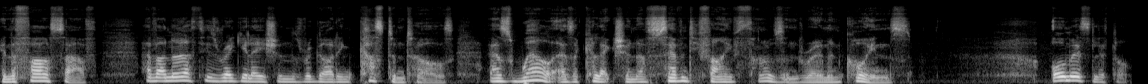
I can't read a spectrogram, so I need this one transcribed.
in the far south have unearthed his regulations regarding custom tolls, as well as a collection of 75,000 Roman coins. Almost little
